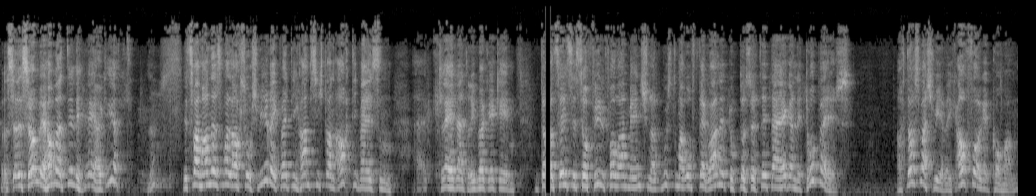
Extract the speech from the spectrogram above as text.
Was soll ich sagen? Wir haben natürlich reagiert. Ne? Jetzt war manchmal auch so schwierig, weil die haben sich dann auch die weißen äh, Kleider drüber gegeben. Da sind sie so viel von einem Menschen, da wusste man oft ja gar nicht, ob das jetzt nicht eine eigene Truppe ist. Auch das war schwierig, auch vorgekommen.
